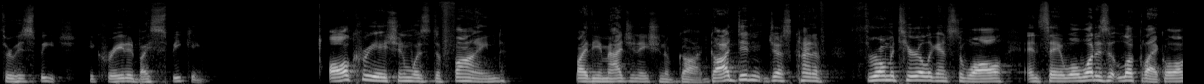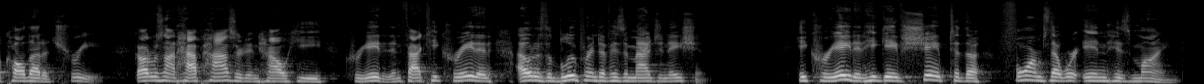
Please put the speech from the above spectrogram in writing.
through his speech. He created by speaking. All creation was defined by the imagination of God. God didn't just kind of throw material against the wall and say, well, what does it look like? Well, I'll call that a tree. God was not haphazard in how he created. In fact, he created out of the blueprint of his imagination. He created, he gave shape to the forms that were in his mind.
